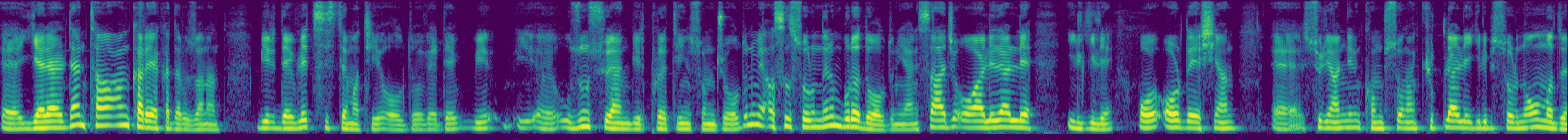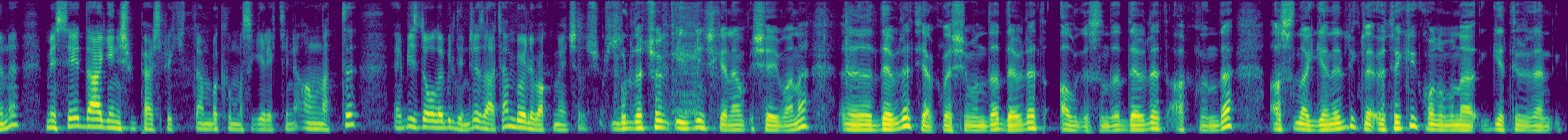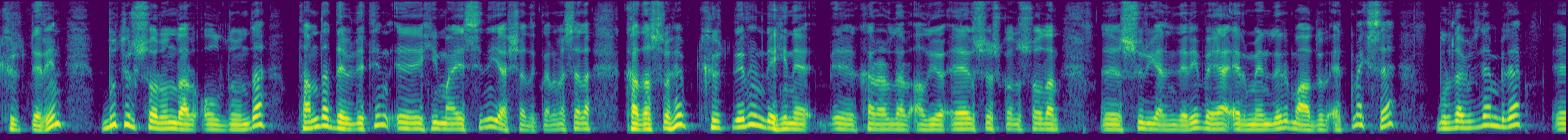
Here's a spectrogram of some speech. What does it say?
e, yerelden ta Ankara'ya kadar uzanan bir devlet sistematiği olduğu ve dev, bir, e, uzun süren bir pratiğin sonucu olduğunu ve asıl sorunların burada olduğunu yani sadece o ailelerle ilgili o orada yaşayan e, Süryanilerin komşusu olan Kürtlerle ilgili bir sorun olmadığını meseleye daha geniş bir perspektiften bakılması gerektiğini anlattı. E, biz de olabildiğince zaten böyle bakmaya çalışıyoruz. Burada çok ilginç gelen şey bana e, devlet yaklaşımında, devlet algısında, devlet aklında aslında genellikle öteki konumuna getirilen Kürtlerin bu tür sorunlar olduğunda tam da devletin e, himayesini yaşadıkları. Mesela kadastro hep Kürtlerin lehine e, kararlar alıyor. Eğer söz konusu olan e, Süryanileri veya Ermenileri mağdur etmekse burada birdenbire e,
